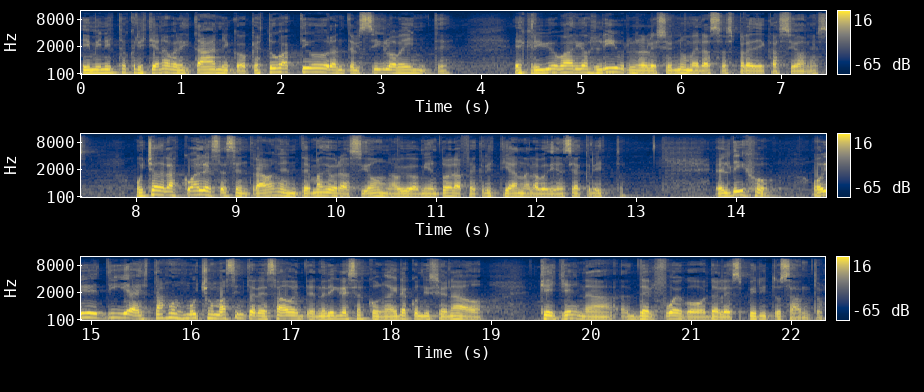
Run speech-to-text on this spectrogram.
y ministro cristiano británico que estuvo activo durante el siglo XX. Escribió varios libros y realizó numerosas predicaciones, muchas de las cuales se centraban en temas de oración, avivamiento de la fe cristiana, la obediencia a Cristo. Él dijo, hoy día estamos mucho más interesados en tener iglesias con aire acondicionado que llena del fuego del Espíritu Santo.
